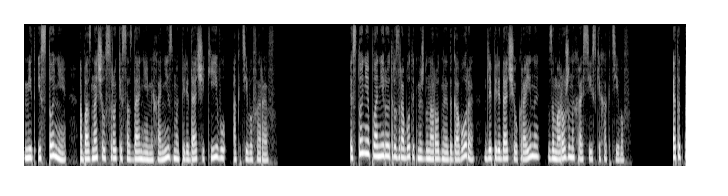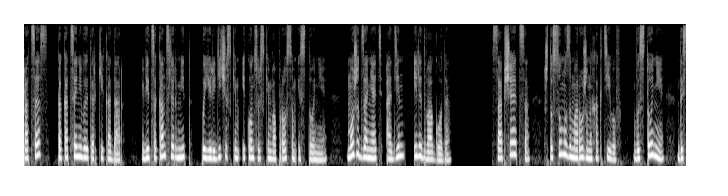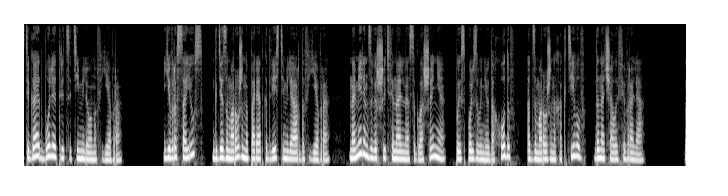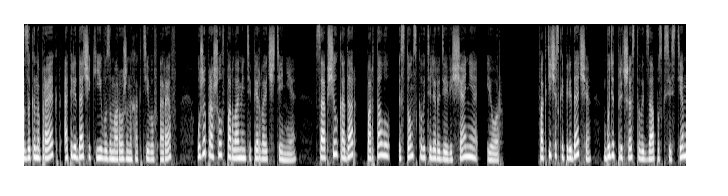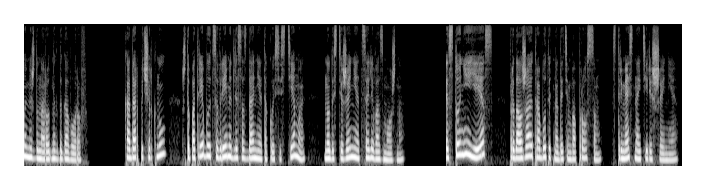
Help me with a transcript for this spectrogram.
МИД Эстонии обозначил сроки создания механизма передачи Киеву активов РФ. Эстония планирует разработать международные договоры для передачи Украины замороженных российских активов. Этот процесс, как оценивает Эрки Кадар, вице-канцлер МИД по юридическим и консульским вопросам Эстонии, может занять один или два года. Сообщается, что сумма замороженных активов в Эстонии достигает более 30 миллионов евро. Евросоюз, где заморожено порядка 200 миллиардов евро, намерен завершить финальное соглашение по использованию доходов от замороженных активов до начала февраля. Законопроект о передаче Киеву замороженных активов РФ уже прошел в парламенте первое чтение, сообщил Кадар порталу эстонского телерадиовещания ИОР. Фактической передаче будет предшествовать запуск системы международных договоров. Кадар подчеркнул, что потребуется время для создания такой системы, но достижение цели возможно. Эстония и ЕС продолжают работать над этим вопросом, стремясь найти решение.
